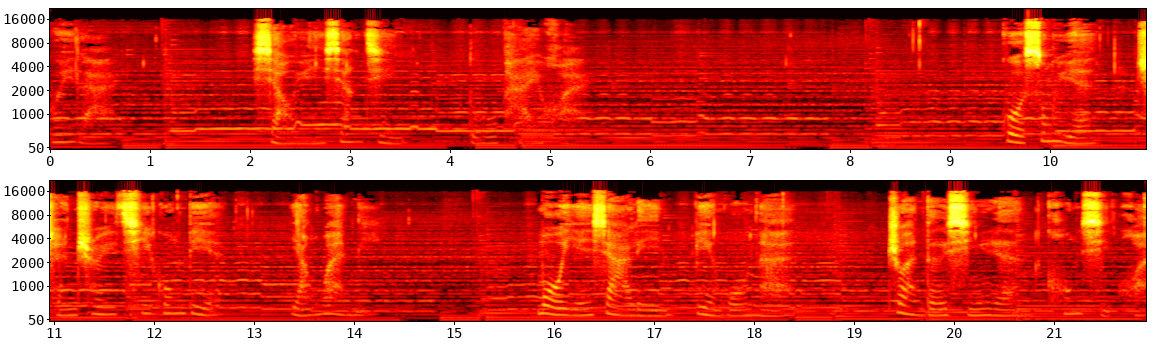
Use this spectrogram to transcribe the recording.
归来。小云相近独徘徊。过松原，晨吹七宫殿，杨万里。莫言下林便无难，赚得行人空喜欢。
